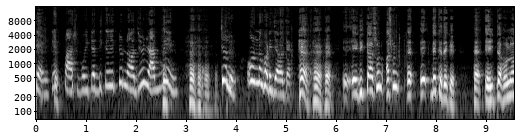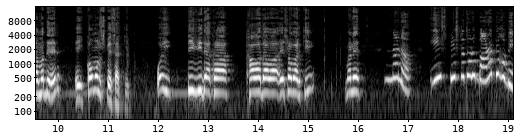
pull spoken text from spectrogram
ব্যাংকের পাস বইটার দিকেও একটু নজর রাখবেন। চলুন অন্য ঘরে যাওয়া যাক। হ্যাঁ হ্যাঁ হ্যাঁ। এই দিকটা আসুন আসুন। দেখে দেখে। হ্যাঁ এইটা হলো আমাদের এই কমন স্পেস আর কি। ওই টিভি দেখা খাওয়া দাওয়া এসব আর কি। মানে না না এই স্পেসটা তো আরও বাড়াতে হবে।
